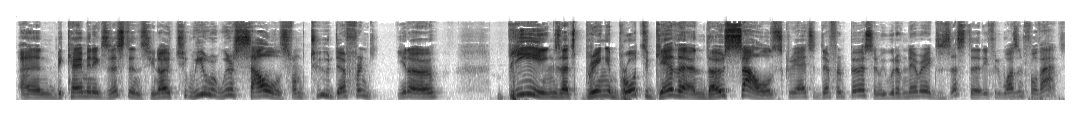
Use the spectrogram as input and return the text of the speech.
and became in existence. You know, we were, we're cells from two different, you know, beings that's bring brought together and those cells creates a different person. We would have never existed if it wasn't for that.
